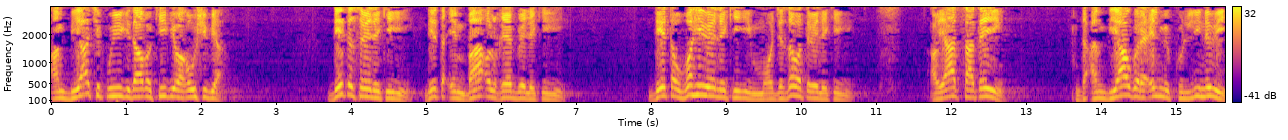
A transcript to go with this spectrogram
انبیا چې پویږي دا وکیږي هغه وشي بیا دیتا سویل کیږي دیتا انباء الغیب ویل کیږي دیتا وحی ویل کیږي معجزه وته ویل کیږي او یاد ساتئ د انبیاء ګر علم کلی نوي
